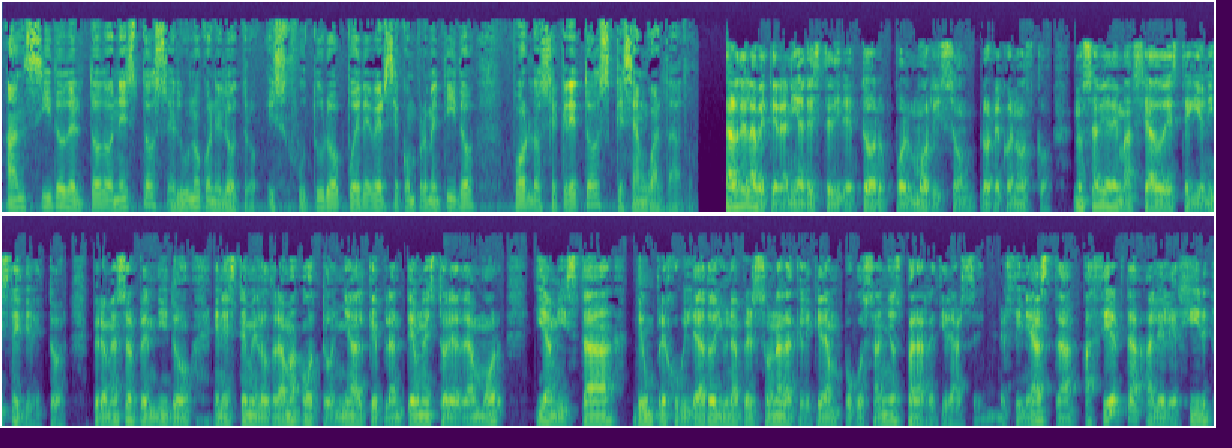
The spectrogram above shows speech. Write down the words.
han sido del todo honestos el uno con el otro, y su futuro puede verse comprometido por los secretos que se han guardado pesar de la veteranía de este director, Paul Morrison, lo reconozco, no sabía demasiado de este guionista y director, pero me ha sorprendido en este melodrama otoñal que plantea una historia de amor y amistad de un prejubilado y una persona a la que le quedan pocos años para retirarse. El cineasta acierta al elegir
